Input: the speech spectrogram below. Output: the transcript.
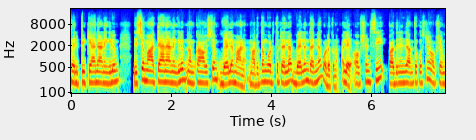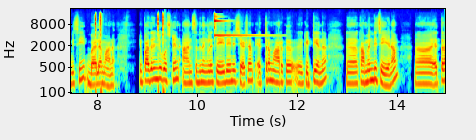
ചലിപ്പിക്കാനാണെങ്കിലും ദിശ മാറ്റാനാണെങ്കിലും നമുക്ക് ആവശ്യം ബലമാണ്. മർദ്ദം കൊടുത്തിട്ടല്ല ബലം തന്നെ കൊടുക്കണം അല്ലേ? ഓപ്ഷൻ സി പതിനഞ്ചാമത്തെ ക്വസ്റ്റ്യൻ ഓപ്ഷൻ ബി സി ബലമാണ്. ഈ പതിനഞ്ച് ക്വസ്റ്റ്യൻ ആൻസർ നിങ്ങൾ ചെയ്തതിന് ശേഷം എത്ര മാർക്ക് കിട്ടിയെന്ന് കമന്റ് ചെയ്യണം. എത്ര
